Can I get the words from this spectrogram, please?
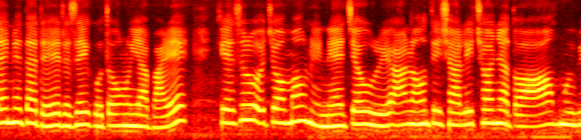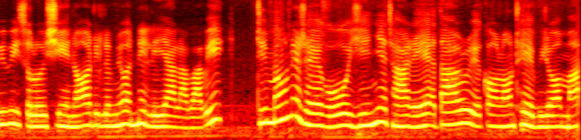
ကြိုက်နေတတ်တဲ့ဒစိတ်ကိုသုံးလို့ရပါတယ်ကဲစုတို့အကျော်မုံနေနဲ့ကျုပ်တွေအားလုံးတေချာလေးချောညက်သွားအောင်မှုပြီးပြီဆိုလို့ရှိရင်တော့ဒီလိုမျိုးအနှစ်လေးရလာပါပြီ ဒီမုံနဲ့တဲကိုရင်းညစ်ထားတဲ့အသားတွေအကောင်လုံးထည့်ပြီးတော့မှ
